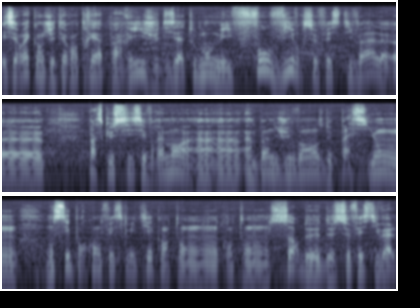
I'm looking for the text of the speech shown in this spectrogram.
et c'est vrai quand j'étais rentré à Paris je disais à tout le monde mais il faut vivre ce festival euh, parce que c'est vraiment un, bain de jouvence, de passion, on, sait pourquoi on fait ce métier quand on, sort de ce festival.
